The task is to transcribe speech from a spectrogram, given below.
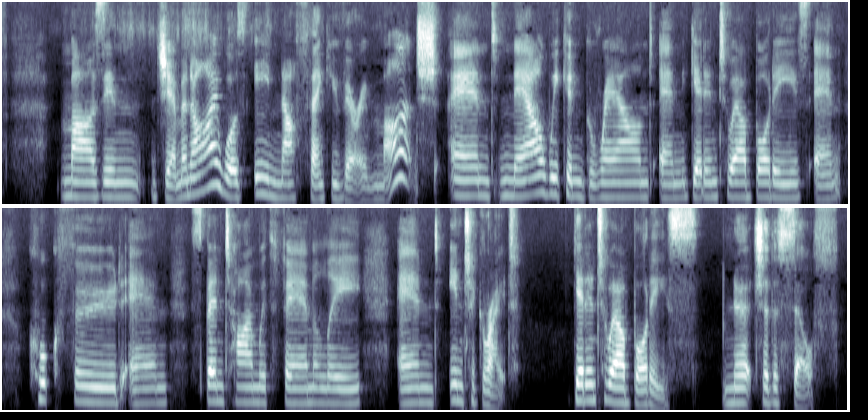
Mars in Gemini was enough, thank you very much. And now we can ground and get into our bodies and cook food and spend time with family and integrate, get into our bodies, nurture the self,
